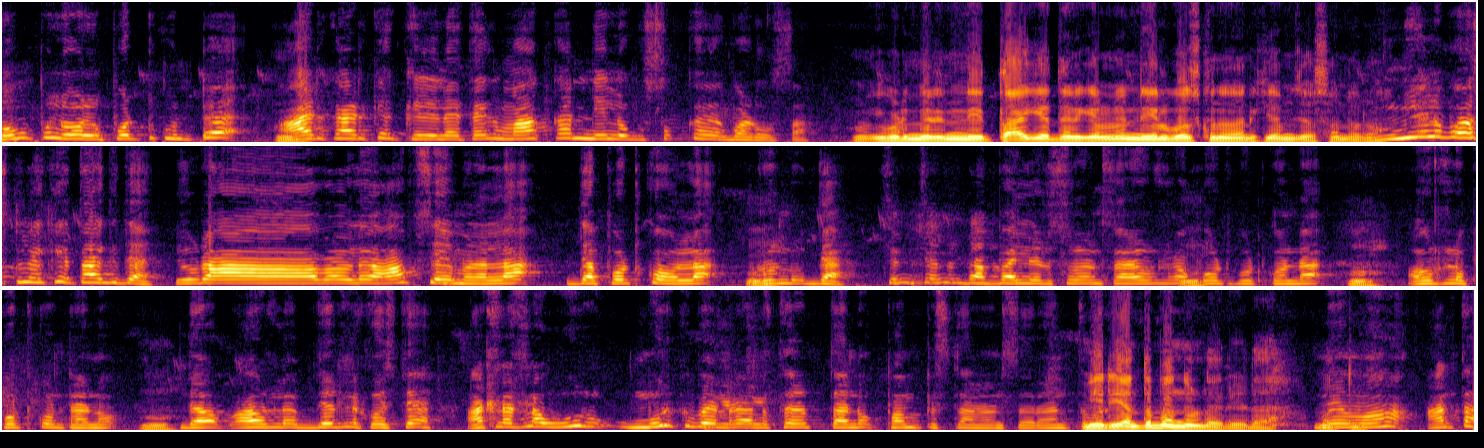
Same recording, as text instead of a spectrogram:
సొంపులు వాళ్ళు పట్టుకుంటే ఆడికాడికే క్లీన్ అవుతాయి. మా అక్క నీళ్ళు సుక్క పడవు సార్. ఇప్పుడు మీరు నీ తాగేదానికి ఏమన్నా నీళ్ళు పోసుకునే దానికి ఏం చేస్తున్నారు? నీళ్ళు పోస్తున్నాకే తాగిదా ఇప్పుడు వాళ్ళు ఆఫ్ చేయమనల్లా దా పట్టుకోవాలా? రెండు దా చిన్న చిన్న డబ్బాలు చూడండి సార్ అవుట్లో పొట్టు పట్టుకుండా? అవుట్లో పట్టుకుంటాను. అవుట్లో దొడ్లకు వస్తే అట్లా అట్లా ఊరు మురికి బెల్లరాలు తడుపుతాను పంపిస్తాను సార్ అంత. మీరు ఎంతమంది ఉన్నారు మేము అంతా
